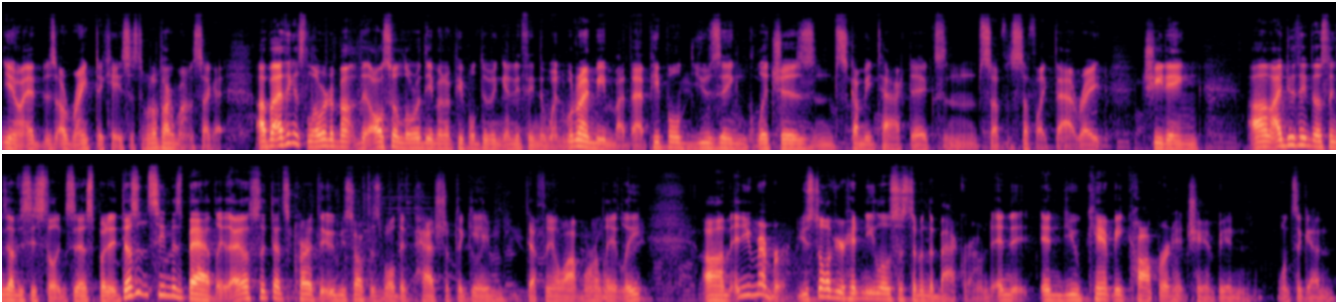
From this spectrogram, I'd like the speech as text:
you know it's a rank decay system. We'll talk about in a second. Uh, but I think it's lowered about also lowered the amount of people doing anything to win. What do I mean by that? People using glitches and scummy tactics and stuff stuff like that, right? Cheating. Um, I do think those things obviously still exist, but it doesn't seem as badly. I also think that's credit to Ubisoft as well. They've patched up the game definitely a lot more lately. Um, and you remember, you still have your hidden elo system in the background, and and you can't be copper and hit champion once again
